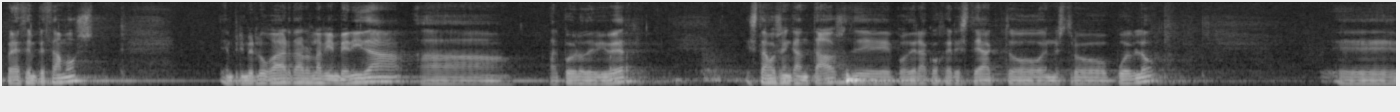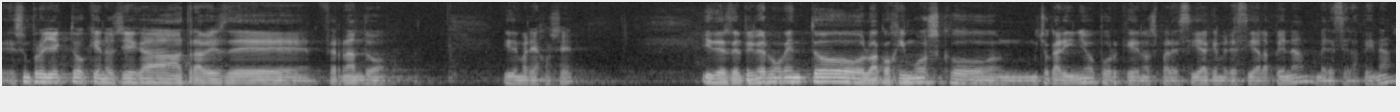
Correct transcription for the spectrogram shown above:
os parece empezamos. En primer lugar, daros la bienvenida al pueblo de Viver. Estamos encantados de poder acoger este acto en nuestro pueblo. Eh, es un proyecto que nos llega a través de Fernando y de María José. Y desde el primer momento lo acogimos con mucho cariño porque nos parecía que merecía la pena, merece la pena,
